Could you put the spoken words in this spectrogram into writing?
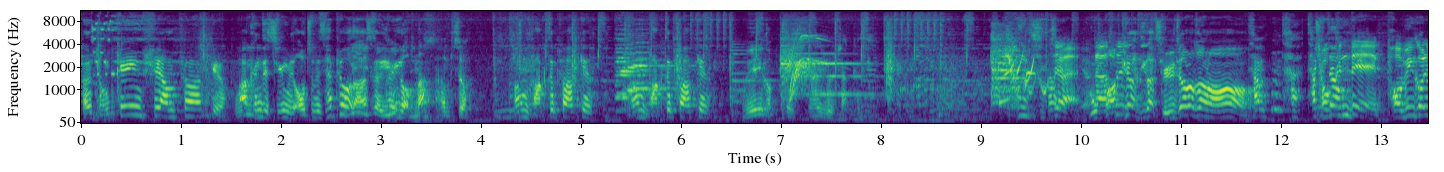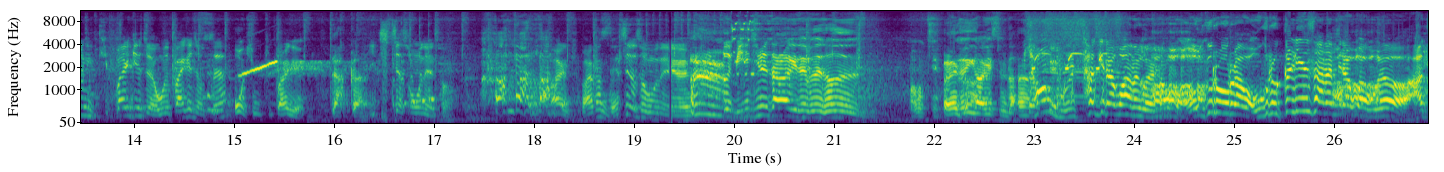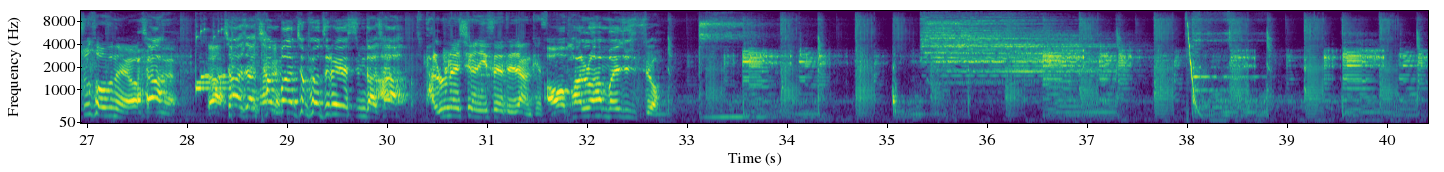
아, 전 게임 씨 한 표 할게요. 아 근데 지금 어차피 세 표가 나왔으니까 의미가 없나? 없죠. 한번 박 대표 할게요. 한번 박 대표 할게요. 왜 갑자기 시나리오를 시작했어? 형 진짜 나 솔직히 박이야 네가 제일 잘하잖아. 탐, 탐, 저 탐정. 근데 법인 걸리면 귀 빨개져요. 오늘 빨개졌어요? 어 지금 빨개. 약간 이 진짜 서운해서. 빨 빨간데? 진짜 서운해요. 민심에 따라하기 때문에 저는 오케이. 그러니까. 여기 가겠습니다. 형 물타기라고 하는 거예요. 형 어그로라고 어그로 끌린 사람이라고 하고요. 아주 서운해요. 자, 자, 자, 찬반 투표 드리겠습니다. 자, 반론의 시간이 있어야 되지 않겠어요? 어, 반론 한번 해주십시오.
